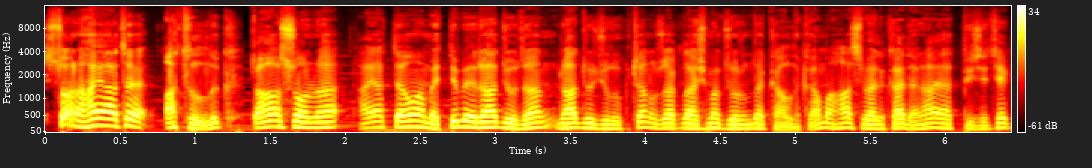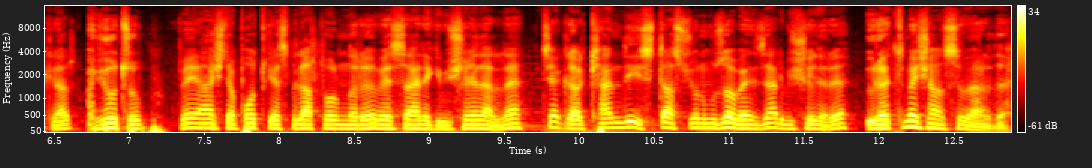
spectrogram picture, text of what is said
Sonra hayata atıldık. Daha sonra hayat devam etti ve radyodan, radyoculuktan uzaklaşmak zorunda kaldık. Ama hasbel kader hayat bizi tekrar YouTube veya işte podcast platformları vesaire gibi şeylerle tekrar kendi istasyonumuza benzer bir şeylere üretme şansı verdi.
